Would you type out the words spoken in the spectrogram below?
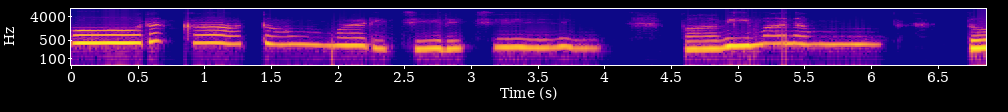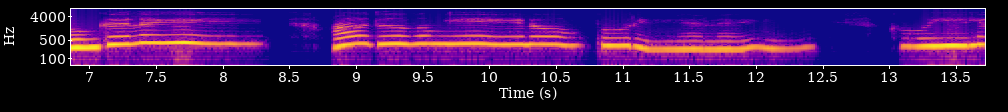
ഓരോ காத்தும் அடிச்சிருச்சு பவி மனம் தொங்கலை. அதுவும் ஏனோ புரியலை. கோயில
